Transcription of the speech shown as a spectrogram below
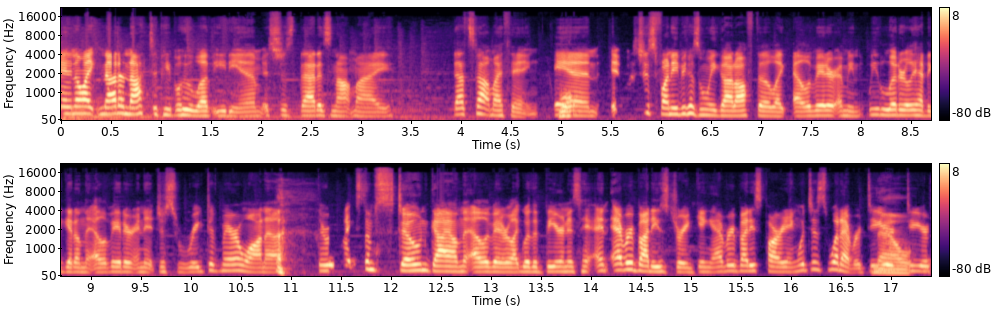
And like, not a knock to people who love EDM. It's just that is not my. That's not my thing. Well- And it was just funny because when we got off the like elevator, I mean, we literally had to get on the elevator and it just reeked of marijuana. there was like some stone guy on the elevator, like with a beer in his hand, and everybody's drinking, everybody's partying, which is whatever. Do Now- your do your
